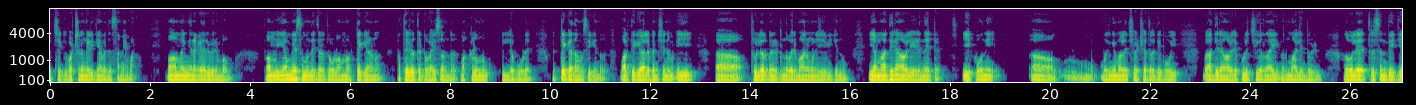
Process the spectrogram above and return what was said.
ഉച്ചയ്ക്ക് ഭക്ഷണം കഴിക്കാൻ വരുന്ന സമയമാണ്. അപ്പോൾ അമ്മ ഇങ്ങനെ കയറി വരുമ്പം അപ്പം ഈ അമ്മയെ സംബന്ധിച്ചിടത്തോളം അമ്മ ഒറ്റയ്ക്കാണ് പത്തെഴുപത്തെട്ട് വയസ്സുണ്ട് മക്കളൊന്നും ഇല്ല കൂടെ ഒറ്റയ്ക്കാണ് താമസിക്കുന്നത്. വാർദ്ധക്യകാല പെൻഷനും ഈ തൊഴിലുറപ്പിന് കിട്ടുന്ന വരുമാനം കൊണ്ട് ജീവിക്കുന്നു. ഈ അതിരാവിലെ എഴുന്നേറ്റ് ഈ കൂന്നി മുരിങ്ങമലൻ ശിവക്ഷേത്രത്തിൽ പോയി അതിരാവിലെ കുളിച്ചീർണായി നിർമ്മാല്യം തൊഴും. അതുപോലെ ത്രിസന്ധ്യയ്ക്ക്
